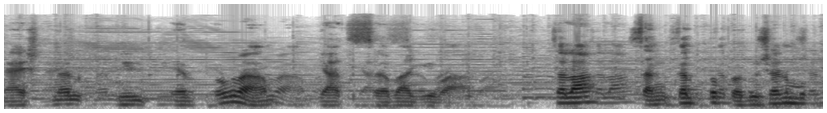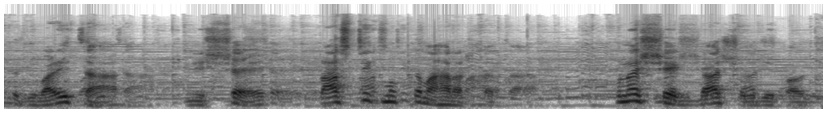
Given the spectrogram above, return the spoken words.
नॅशनल क्लीन एअर प्रोग्राम यात सहभागी व्हा. चला संकल्प प्रदूषण मुक्त दिवाळीचा निश्चय प्लास्टिक मुक्त महाराष्ट्राचा. पुनश्च एकदा शोधी दीपावली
